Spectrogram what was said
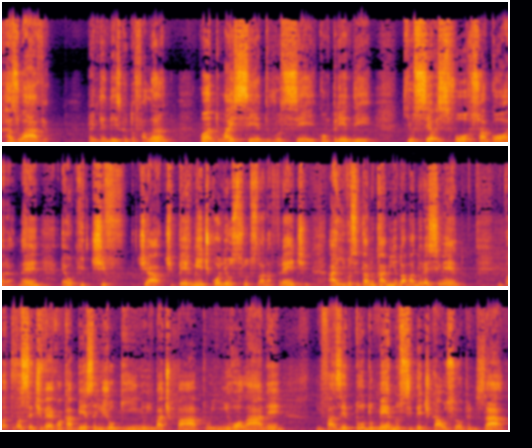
razoável, para entender isso que eu estou falando, quanto mais cedo você compreender que o seu esforço agora, né, é o que te, te, te permite colher os frutos lá na frente, aí você está no caminho do amadurecimento. Enquanto você tiver com a cabeça em joguinho, em bate-papo, em enrolar, né, em fazer tudo menos se dedicar ao seu aprendizado,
